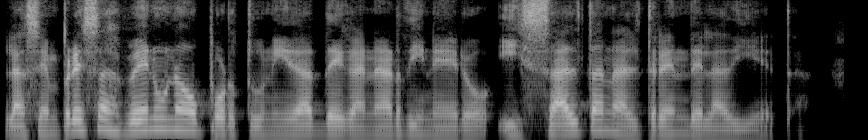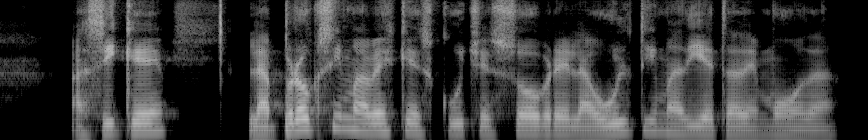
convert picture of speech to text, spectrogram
Las empresas ven una oportunidad de ganar dinero y saltan al tren de la dieta. Así que la próxima vez que escuches sobre la última dieta de moda,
